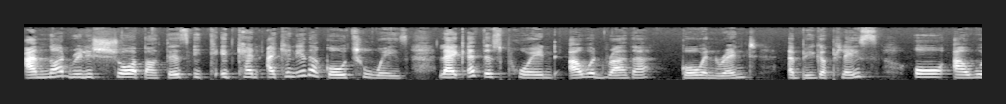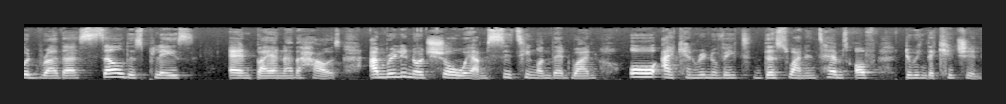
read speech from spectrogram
I'm not really sure about this. It it can I can either go two ways. Like at this point, I would rather go and rent a bigger place or I would rather sell this place and buy another house. I'm really not sure where I'm sitting on that one or I can renovate this one in terms of doing the kitchen.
